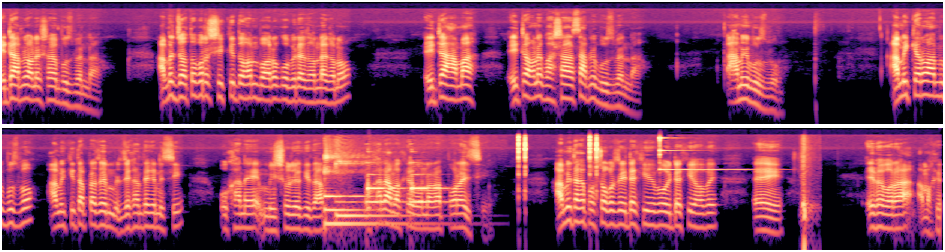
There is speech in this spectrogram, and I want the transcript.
এটা আপনি অনেক সময় বুঝবেন না। আপনি যত বড় শিক্ষিত হন, বড় কবিরাজ হন না কেন এইটা আমার এইটা অনেক ভাষা আছে, আপনি বুঝবেন না। আমি বুঝব। আমি কেন আমি বুঝব? আমি কিতাবটা যে, যেখান থেকে নিচ্ছি, ওখানে মিশরীয় কিতাব, ওখানে আমাকে ওনারা পড়াইছে। আমি তাকে প্রশ্ন করছি, এটা কি হবে ওইটা কি হবে? এই এইভাবে ওরা আমাকে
